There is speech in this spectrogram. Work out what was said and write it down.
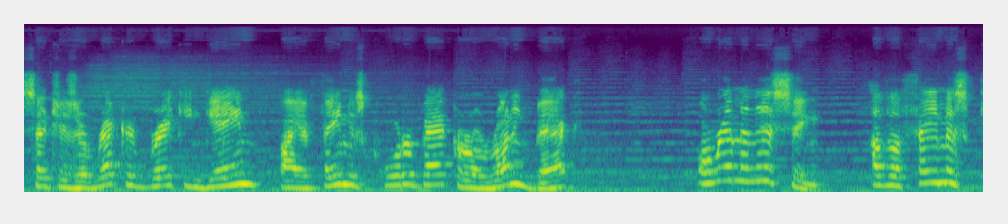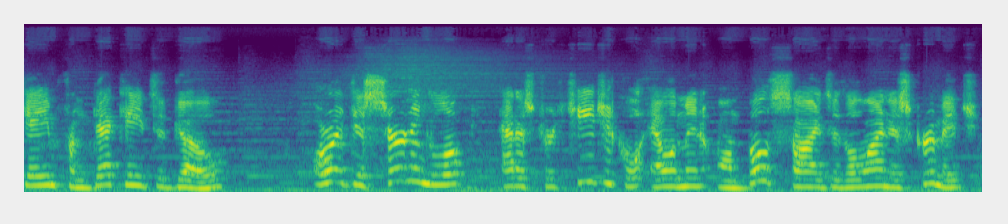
such as a record breaking game by a famous quarterback or a running back, or reminiscing of a famous game from decades ago, or a discerning look at a strategical element on both sides of the line of scrimmage,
